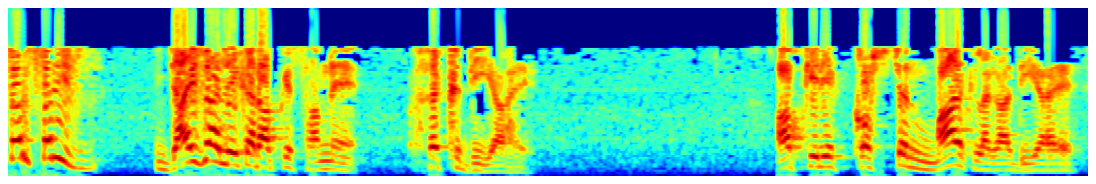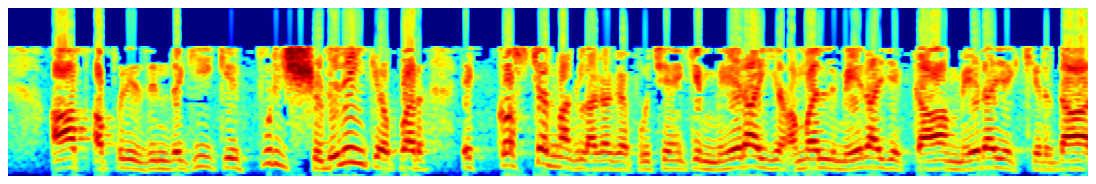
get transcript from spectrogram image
سرسری جائزہ لے کر آپ کے سامنے رکھ دیا ہے۔ آپ کے لیے کوشچن مارک لگا دیا ہے۔ آپ اپنی زندگی کی پوری شیڈولنگ کے اوپر ایک کوشچن مارک لگا کر پوچھیں کہ میرا یہ عمل، میرا یہ کام، میرا یہ کردار،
